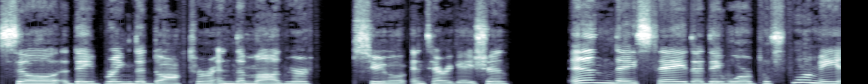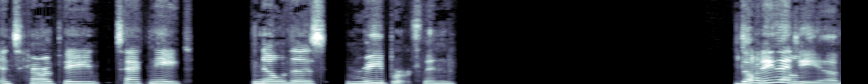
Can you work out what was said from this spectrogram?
So they bring the doctor and the mother to interrogation. And they say that they were performing a therapy technique known as rebirthing. The main idea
